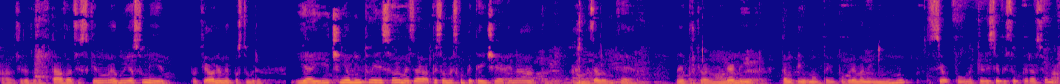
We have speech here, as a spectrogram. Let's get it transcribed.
a diretora que estava disse que não, eu não ia assumir, porque olha a minha postura. E aí tinha muito isso, ah, mas a pessoa mais competente é a Renata. Ah, mas ela eu não quero, né? Porque eu era uma mulher negra. Então eu não tenho problema nenhum se eu estou naquele serviço operacional.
